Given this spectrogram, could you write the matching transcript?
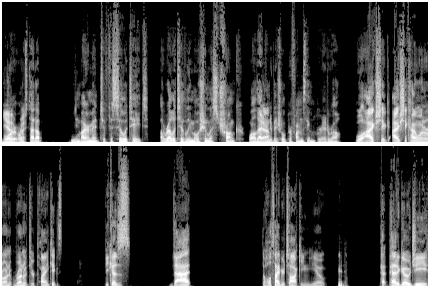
yeah, or, right. or set up the environment to facilitate a relatively motionless trunk while that yeah. individual performs the inverted row. Well, I actually, I actually kind of want to run, run with your plank ex- because that the whole time you're talking, you know, pe- pedagogy.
